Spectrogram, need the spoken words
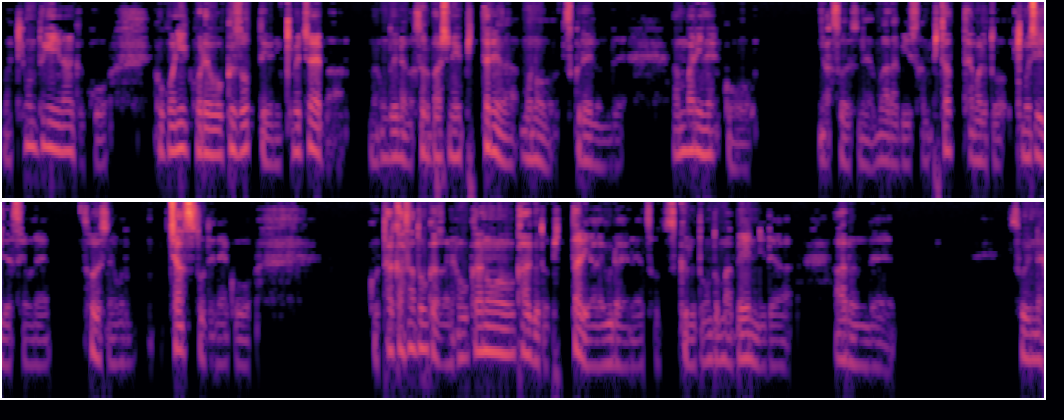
まあ、基本的になんかこう、ここにこれを置くぞっていう風に決めちゃえば、まあ、本当になんかその場所にぴったりなものを作れるんで、あんまりね、こう、あそうですね、マラビーさん、ピタッとはまると気持ちいいですよね。そうですね、このジャストでね、こう、こう高さとかがね、他の家具とぴったり合うぐらいのやつを作ると、本当まあ便利ではあるんで、そういうね、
